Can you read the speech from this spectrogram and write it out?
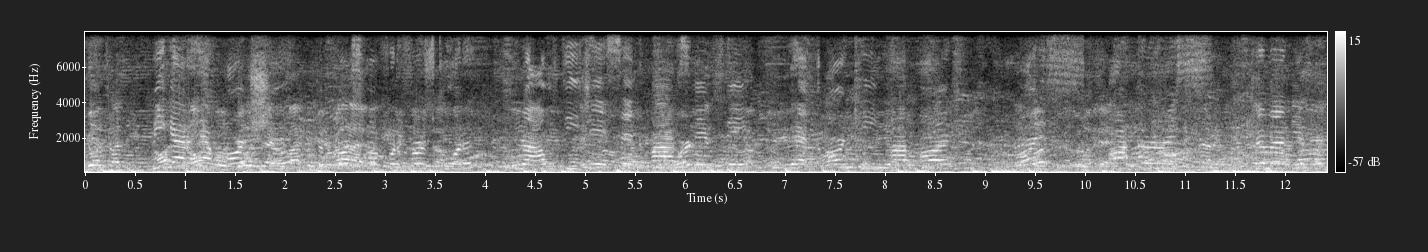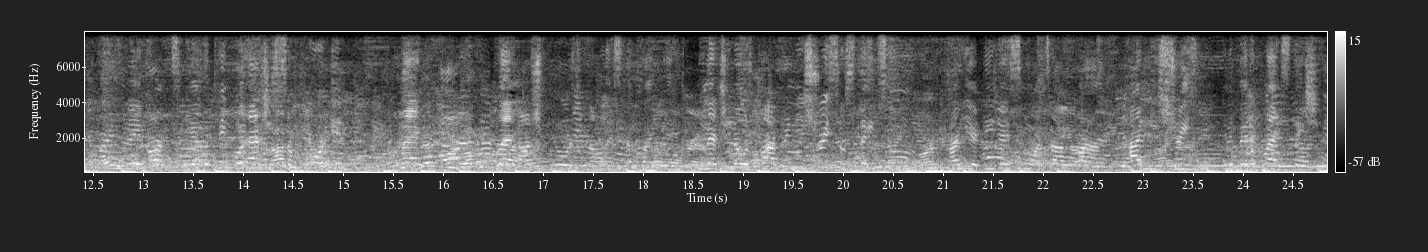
We gotta have art show, the first one for the first quarter. You know, I was DJ set the vibes and everything. You had the arcade pop art, artists, authors, come out there, putting art together. People actually supporting black art, black entrepreneurs, and all that stuff like that. We let you know it's popping in these streets, so stay tuned. Right here, DJ Samore Top 5, out in these streets, Innovative Black Station.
